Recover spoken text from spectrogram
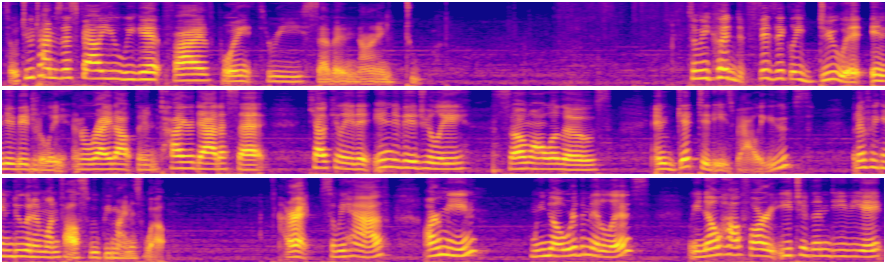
So 2 times this value, we get 5.3792. So we could physically do it individually and write out the entire data set, calculate it individually, sum all of those, and get to these values. But if we can do it in one fell swoop, we might as well. All right, so we have our mean. We know where the middle is. We know how far each of them deviate.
